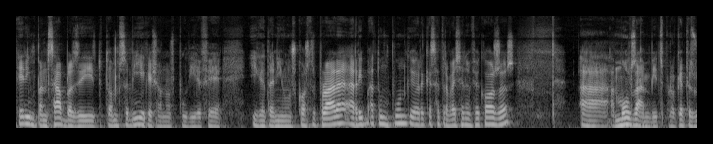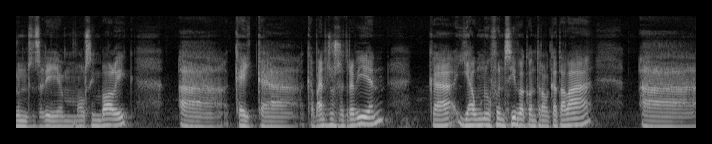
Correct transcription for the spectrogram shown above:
era impensable, és a dir, tothom sabia que això no es podia fer i que tenia uns costos, però ara ha arribat un punt que jo crec que s'atreveixen a fer coses eh, en molts àmbits, però aquest és un, seria molt simbòlic, eh, que, que, que abans no s'atrevien, que hi ha una ofensiva contra el català eh,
